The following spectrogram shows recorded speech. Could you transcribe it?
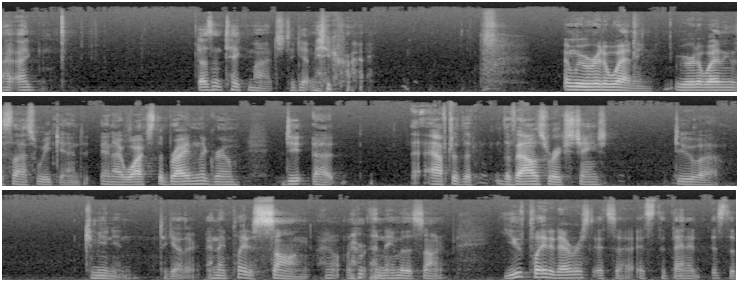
I, I doesn't take much to get me to cry. and we were at a wedding. We were at a wedding this last weekend, and I watched the bride and the groom do, uh, after the, the vows were exchanged do uh, communion together, and they played a song. I don't remember the name of the song. You've played at Everest. It's a, it's the bened, it's the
